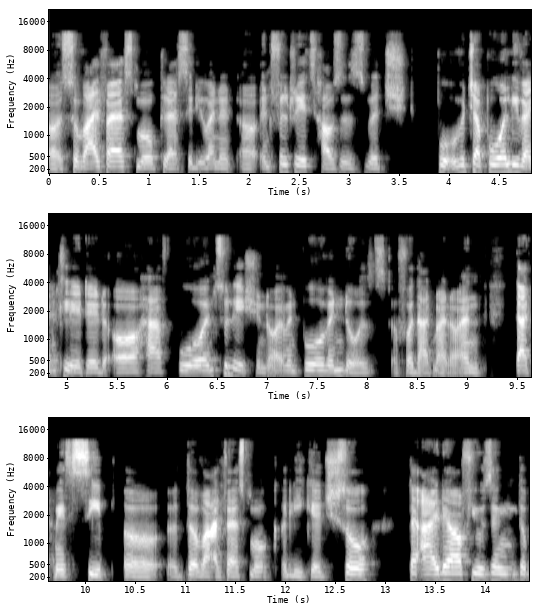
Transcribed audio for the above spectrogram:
uh, so wildfire smoke residue and infiltrates houses, which which are poorly ventilated or have poor insulation or even poor windows for that matter and that may seep uh, the wildfire smoke leakage. So the idea of using the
